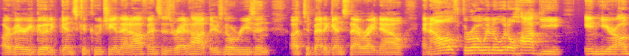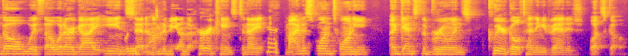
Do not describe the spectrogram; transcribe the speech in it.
are very good against Kikuchi, and that offense is red hot. There's no reason uh, to bet against that right now. And I'll throw in a little hockey in here. I'll go with uh, what our guy Ian said. I'm going to be on the Hurricanes tonight, minus 120 against the Bruins. Clear goaltending advantage. Let's go.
